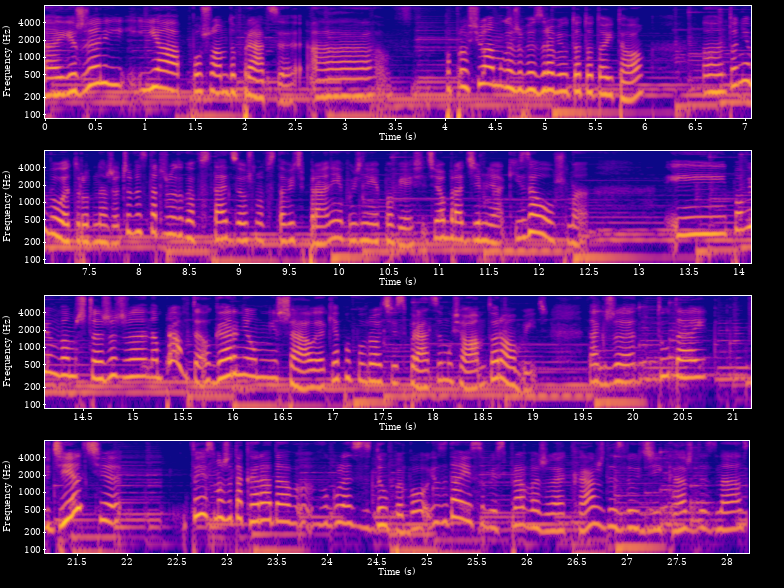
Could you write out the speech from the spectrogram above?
E, jeżeli ja poszłam do pracy, a poprosiłam go, żeby zrobił to, to, to i to, e, to nie były trudne rzeczy. Wystarczyło tylko wstać, załóżmy, wstawić pranie i później je powiesić, obrać ziemniaki, załóżmy. I powiem wam szczerze, że naprawdę ogarniał mnie szał. Jak ja po powrocie z pracy musiałam to robić. Także tutaj wdzielcie. To jest może taka rada w ogóle z dupy, bo zdaję sobie sprawę, że każdy z ludzi, każdy z nas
